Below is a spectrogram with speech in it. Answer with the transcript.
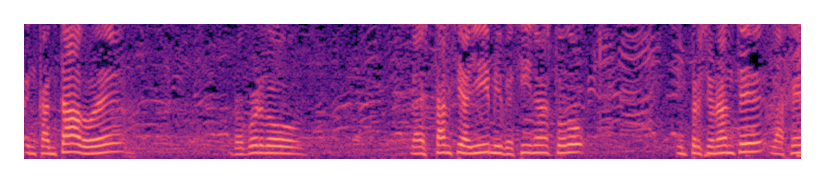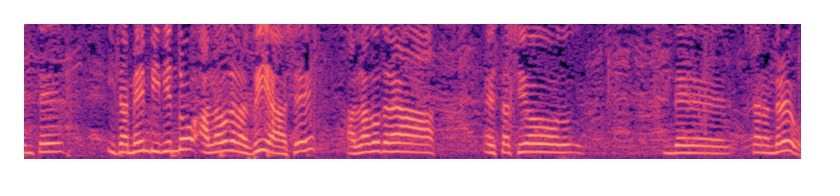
encantado, ¿eh? Recuerdo la estancia allí, mis vecinas, todo impresionante, la gente. Y también viviendo al lado de las vías, ¿eh? Al lado de la estación de San Andreu.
